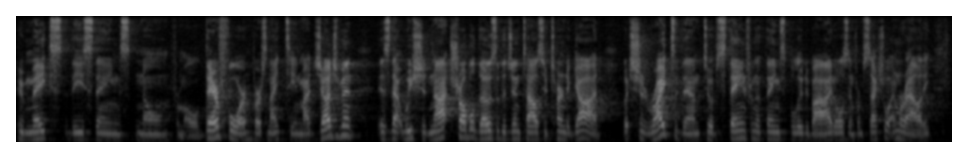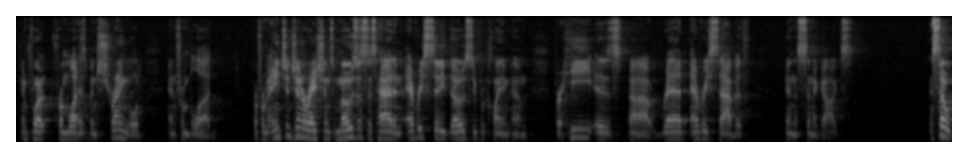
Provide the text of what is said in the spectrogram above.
who makes these things known from old. Therefore, verse 19, my judgment is that we should not trouble those of the Gentiles who turn to God, but should write to them to abstain from the things polluted by idols and from sexual immorality and from what has been strangled and from blood. For from ancient generations Moses has had in every city those who proclaim him, for he is uh, read every Sabbath in the synagogues. And so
